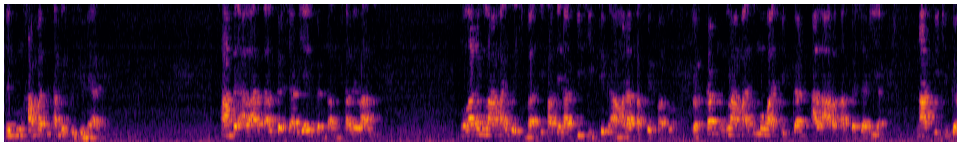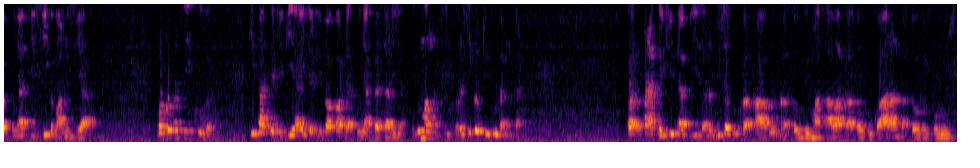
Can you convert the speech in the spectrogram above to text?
Nabi Muhammad itu sampai bojone ada. Sampai al-arat al-basyariyah itu kental, misalnya lali. Mulai ulama itu ijma sifatnya Nabi sidik amanat takbir fatwa. Bahkan ulama itu mewajibkan al-arat al-basyariyah. Nabi juga punya sisi kemanusiaan. Pokok resiko. Kita jadi kiai, jadi tokoh, tidak punya basaria. Itu memang resiko. Resiko dituhankan. Tragedi Nabi Isa, Nabi Isa itu gak kawin, gak tahu di masalah, gak tahu tukaran, gak tahu revolusi.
